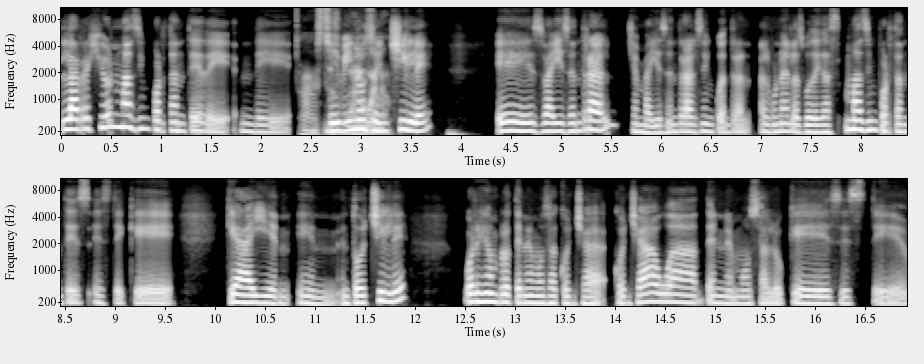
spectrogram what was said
la región más importante de, de, Ah, de vinos bueno. en Chile es Valle Central, que en Valle Central se encuentran algunas de las bodegas más importantes este, que, que hay en, en, en todo Chile. Por ejemplo, tenemos a Concha, Conchagua, tenemos a lo que es este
